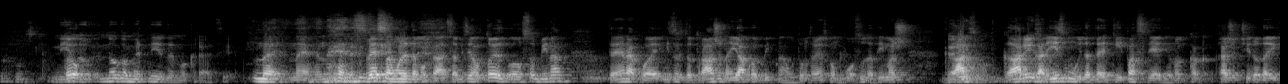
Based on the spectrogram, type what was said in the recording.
vrhunski. Nije, To- no- nogomet nije demokracija. Ne, ne, ne, sve samo ne demokracija. Mislim, to je osobina trenera koja je izrazito tražena i jako je bitna u tom trenerskom poslu, da ti imaš Karizmu. gard, Karizmu. karizmu i da te ekipa slijedi. Ono, kako kaže Čiro, da ih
